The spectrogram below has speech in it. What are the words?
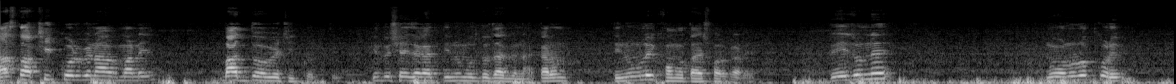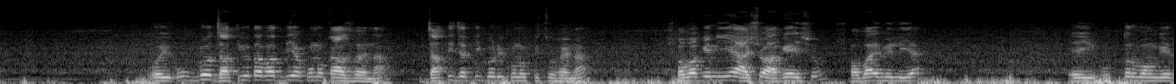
রাস্তা ঠিক করবে না মানে বাধ্য হবে ঠিক করতে। কিন্তু সেই জায়গায় তৃণমূল তো যাবে না, কারণ তৃণমূলই ক্ষমতায় সরকারে। তো এই জন্যে আমি অনুরোধ করি, ওই উগ্র জাতীয়তাবাদ দিয়ে কোনো কাজ হয় না, জাতি জাতি করি কোনো কিছু হয় না। সবাকে নিয়ে আসো আগে এসো সবাই মিলিয়া এই উত্তরবঙ্গের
